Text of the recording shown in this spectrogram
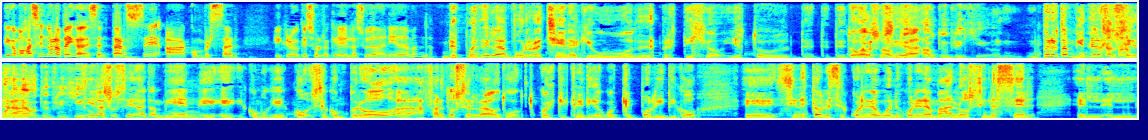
digamos, haciendo la pega, de sentarse a conversar. Y creo que eso es lo que la ciudadanía demanda. Después de la borrachera que hubo de desprestigio, y esto de, de- de toda la auto- sociedad, autoinfligido. pero también de la sociedad. Sí, la sociedad también, eh, eh, como que co- se compró a, a fardo cerrado tu- cualquier crítica a cualquier político, eh, sin establecer cuál era bueno y cuál era malo, sin hacer el, el-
